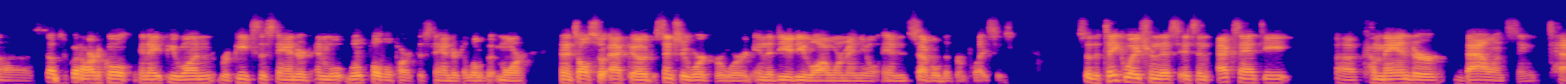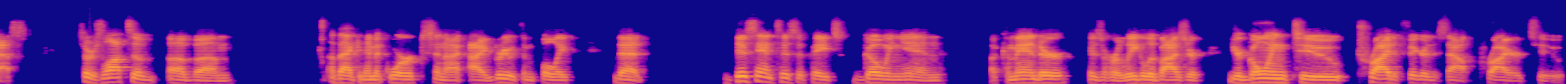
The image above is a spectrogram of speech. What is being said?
Uh, subsequent article in AP1 repeats the standard, and we'll, we'll pull apart the standard a little bit more. And it's also echoed essentially word for word in the DoD Law War Manual in several different places. So the takeaways from this, it's an ex ante uh, commander balancing test. So there's lots of of, um, of academic works, and I, I agree with them fully that this anticipates going in a commander, his or her legal advisor, you're going to try to figure this out prior to.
